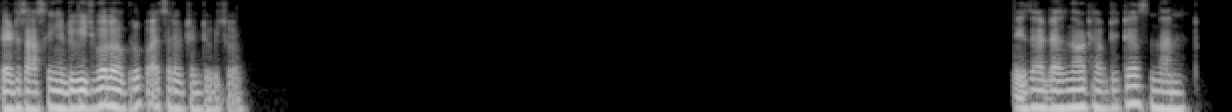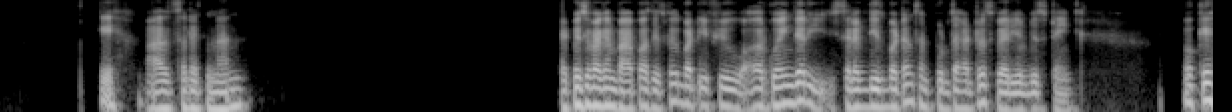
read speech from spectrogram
That is asking individual or group. I select individual. Visa does not have details, none. Okay, I'll select none. Let me see if I can bypass this. But if you are going there, you select these buttons and put the address where you'll be staying. Okay,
